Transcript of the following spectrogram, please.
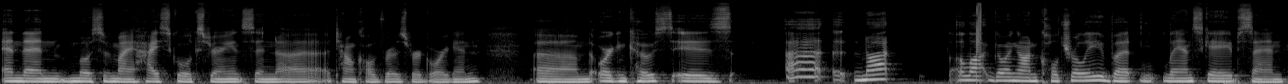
and then most of my high school experience in uh, a town called Roseburg, Oregon. Um, the Oregon coast is uh, not a lot going on culturally, but landscapes and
